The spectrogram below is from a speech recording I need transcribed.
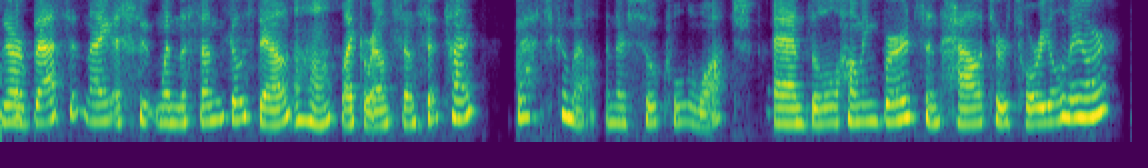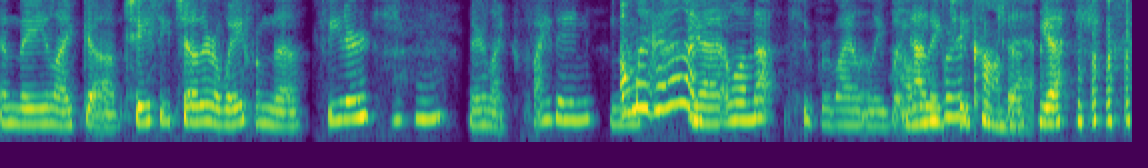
there are bats at night as soon when the sun goes down, uh huh. like around sunset time. Bats come out and they're so cool to watch. And the little hummingbirds and how territorial they are. And they like uh, chase each other away from the feeders. They're like fighting. Oh my god. Yeah, well, not super violently, but yeah, they chase combat. each other. Yes.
